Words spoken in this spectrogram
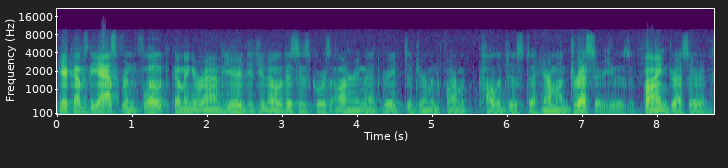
Here comes the aspirin float coming around here. Did you know this is, of course, honoring that great uh, German pharmacologist uh, Hermann Dresser? He was a fine dresser, and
